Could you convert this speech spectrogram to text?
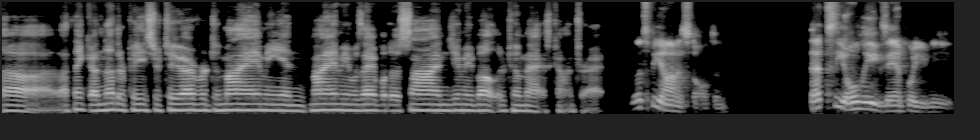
uh, I think another piece or two over to Miami, and Miami was able to sign Jimmy Butler to a max contract. let's be honest dalton that's the only example you need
